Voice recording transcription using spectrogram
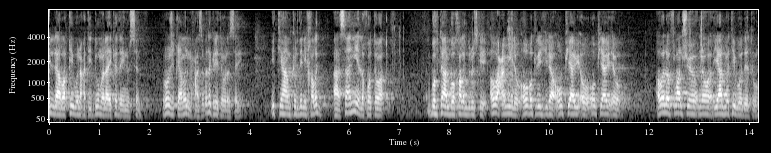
إلا رقيب عتيد دوو مەلائیکە دەینووسن ڕۆژی قیامەت محاسەبە دەکرێیتەوە لەسەری ئیتهام کردنی خەڵک ئاسانە لە خۆتەوە بوهتان بۆ خەڵک دروستکەی. ئەوە عمیلە و ئەو بەکرێگیرا ئەو پیاوی ئەو ئەو پیاوی ئەوە ئەوە لە فلان شوێنەوە یارمەتی بۆ دێتەوە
